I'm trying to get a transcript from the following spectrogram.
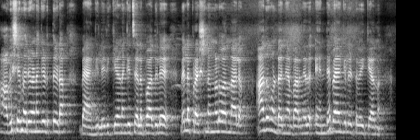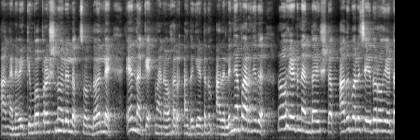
ആവശ്യം വരുവാണെങ്കിൽ എടുത്തിടാം. ബാങ്കിലിരിക്കുകയാണെങ്കിൽ ചിലപ്പോൾ അതിൽ വല്ല പ്രശ്നങ്ങൾ വന്നാലോ. അതുകൊണ്ടാണ് ഞാൻ പറഞ്ഞത് എന്റെ ബാങ്കിലിട്ട് വെക്കാമെന്ന് അങ്ങനെ വെക്കുമ്പോൾ പ്രശ്നമില്ലല്ലോ സ്വന്തമല്ലേ? എന്നൊക്കെ മനോഹർ അത് കേട്ടതും അതല്ലേ ഞാൻ പറഞ്ഞത്. റോഹിയേട്ടന് എന്താ ഇഷ്ടം? അതുപോലെ ചെയ്തോ റോഹിയേട്ട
